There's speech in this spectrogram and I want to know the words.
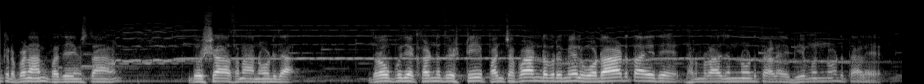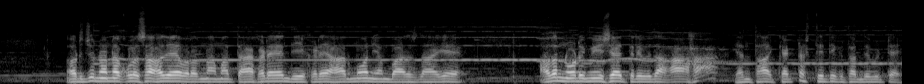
ಕೃಪಣಾನ್ ಪತಿಂಸ್ತಾನ್ ಸ್ಥಾನ ದುಶ್ಯಾಸನ ನೋಡಿದ ದ್ರೌಪದಿಯ ಕಣ್ಣು ದೃಷ್ಟಿ ಪಂಚಪಾಂಡವರ ಮೇಲೆ ಓಡಾಡ್ತಾ ಇದೆ. ಧರ್ಮರಾಜನ್ ನೋಡ್ತಾಳೆ, ಭೀಮನ್ ನೋಡ್ತಾಳೆ. ಅರ್ಜುನನ ಕುಲ ಸಹದೇವರನ್ನು ಮತ್ತೆ ಆ ಕಡೆಯಿಂದ ಈ ಕಡೆ ಹಾರ್ಮೋನಿಯಂ ಬಾರಿಸಿದ ಹಾಗೆ ಅದನ್ನು ನೋಡಿ ಮೀಸೆ ತಿರುವಿದ. ಆಹಾ, ಎಂಥ ಕೆಟ್ಟ ಸ್ಥಿತಿಗೆ ತಂದುಬಿಟ್ಟೆ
